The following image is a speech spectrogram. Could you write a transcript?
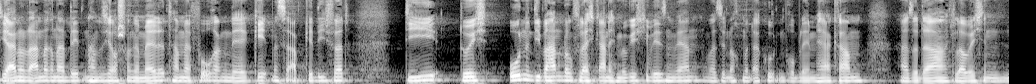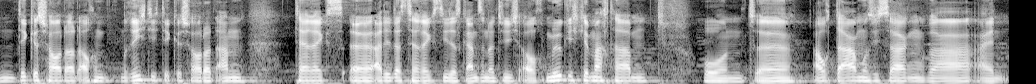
die ein oder anderen Athleten haben sich auch schon gemeldet, haben hervorragende Ergebnisse abgeliefert, die durch ohne die Behandlung vielleicht gar nicht möglich gewesen wären, weil sie noch mit akuten Problemen herkamen. Also da glaube ich ein, dickes Shoutout, auch ein, ein, richtig dickes Shoutout an Terex, äh, Adidas Terex, die das Ganze natürlich auch möglich gemacht haben. Und äh, auch da muss ich sagen, war ein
